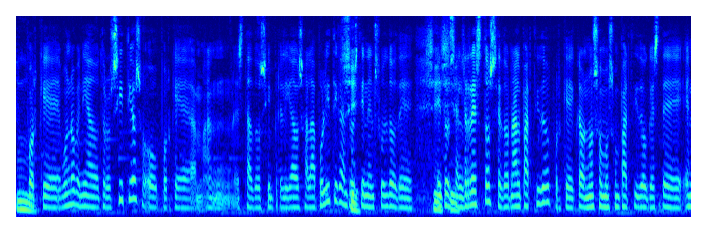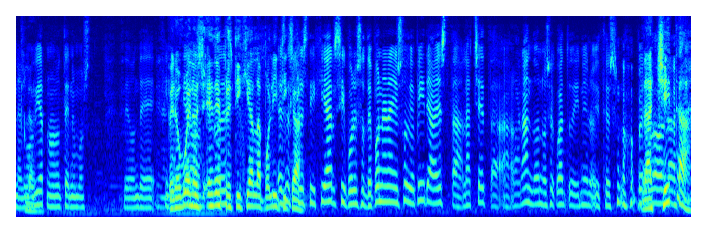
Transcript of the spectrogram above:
Mm. porque bueno venía de otros sitios o porque han, estado siempre ligados a la política, entonces tienen sueldo de... entonces el resto se dona al partido porque, claro, no somos un partido que esté en el gobierno, no tenemos pero bueno, es, desprestigiar la política. Es desprestigiar, sí, por eso te ponen ahí estudio, pira esta, la cheta, ganando no sé cuánto dinero. Y dices, no, pero. ¿La cheta?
